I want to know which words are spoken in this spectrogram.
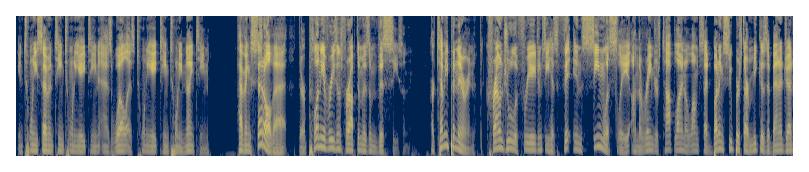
in 2017 2018 as well as 2018 2019. Having said all that, there are plenty of reasons for optimism this season. Artemi Panarin, the crown jewel of free agency, has fit in seamlessly on the Rangers' top line alongside budding superstar Mika Zibanejad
